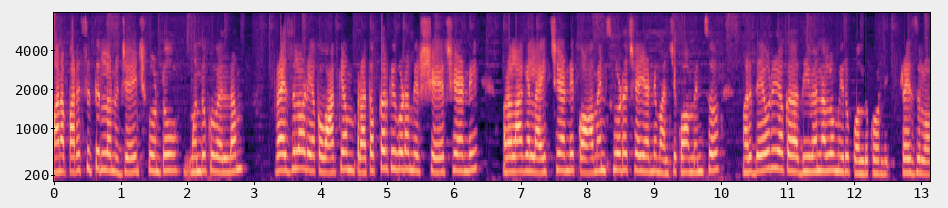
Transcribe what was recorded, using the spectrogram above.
మన పరిస్థితులను జయించుకుంటూ ముందుకు వెళ్దాం. ప్రైజ్లోడ్ యొక్క వాక్యం ప్రతి ఒక్కరికి కూడా మీరు షేర్ చేయండి. మరి అలాగే లైక్ చేయండి కామెంట్స్ కూడా చేయండి మంచి కామెంట్స్. మరి దేవుని యొక్క దీవెనలు మీరు పొందుకోండి. ప్రైజ్లో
